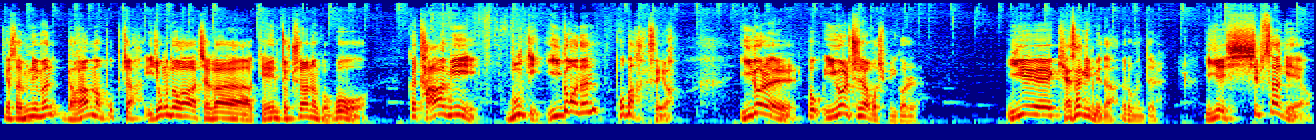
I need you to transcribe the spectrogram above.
그래서 음림은 명함만 뽑자. 이 정도가 제가 개인적 추천하는 거고 그 다음이 무기. 이거는 뽑아가세요. 이거를 뽑 이걸 추천하고 싶어. 이거를. 이게 개사기입니다, 여러분들. 이게 씹사기예요.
